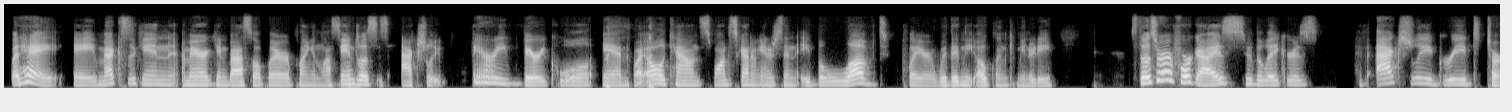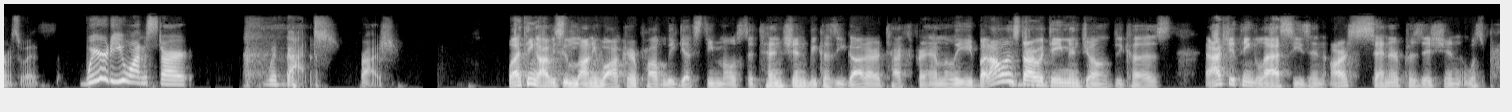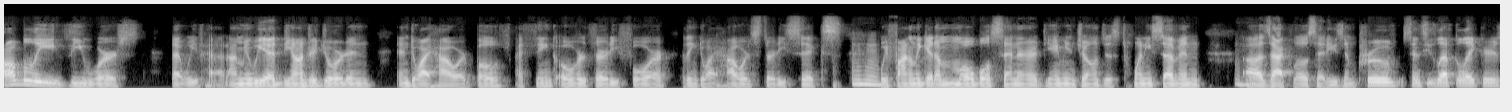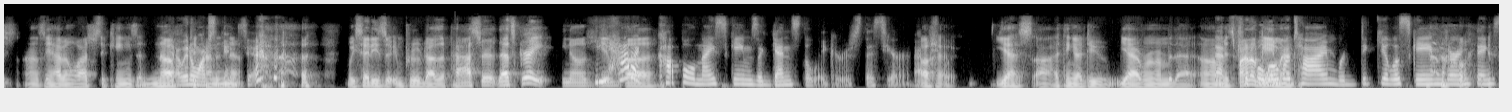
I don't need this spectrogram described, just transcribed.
But hey, a Mexican American basketball player playing in Los Mhm. Angeles is actually very, very cool. And by all accounts, Juan Toscano Anderson, a beloved player within the Oakland community. So those are our four guys who the Lakers have actually agreed to terms with. Where do you want to start with that, Raj? Well, I think obviously Lonnie Walker probably gets the most attention because he got our taxpayer MLE. But I want to start mm-hmm. with Damian Jones because I actually think last season our center position was probably the worst that we've had. I mean, we had DeAndre Jordan and Dwight Howard, both I think over 34. I think Dwight Howard's 36. Mhm. We finally get a mobile center. Damian Jones is 27. Mhm. Uh, Zach Lowe said he's improved since he's left the Lakers. Honestly, haven't watched the Kings enough. yeah, we don't watch the kinda. Yeah. we said he's improved as a passer. That's great. You know, he give, had uh, a couple nice games against the Lakers this year. Actually, Okay. yes, uh, I think I do. Yeah, I remember that. Um, that his final game, I- overtime, ridiculous game during Oh, yes.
